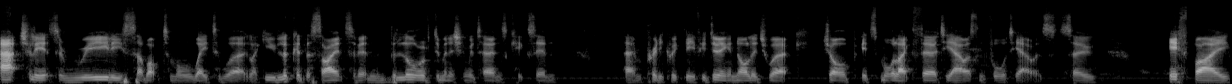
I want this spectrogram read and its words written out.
actually, it's a really suboptimal way to work. Like you look at the science of it, and the law of diminishing returns kicks in um, pretty quickly. If you're doing a knowledge work job, it's more like 30 hours than 40 hours. So if by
